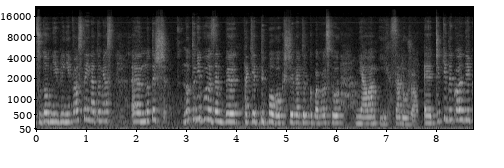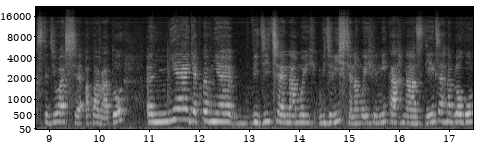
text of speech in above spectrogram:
cudownie w linii prostej, natomiast em, no też no to nie były zęby takie typowo krzywe, tylko po prostu miałam ich za dużo. E, czy kiedykolwiek wstydziłaś się aparatu? E, Nie, jak pewnie widzicie na moich, widzieliście na moich filmikach, na zdjęciach na blogu,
